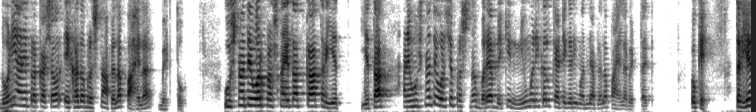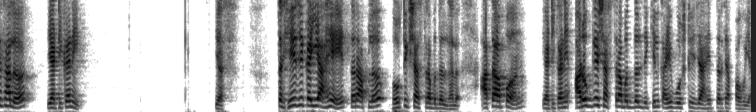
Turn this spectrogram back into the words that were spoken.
ध्वनी आणि प्रकाशावर एखादा प्रश्न आपल्याला पाहायला भेटतो. उष्णतेवर प्रश्न येतात का? तर येत येतात. आणि उष्णतेवरचे प्रश्न बऱ्यापैकी न्यूमरिकल कॅटेगरी मधले आपल्याला पाहायला भेटत आहेत ओके. तर हे झालं या ठिकाणी. यस तर हे जे काही आहे तर आपलं भौतिकशास्त्राबद्दल झालं. आता आपण या ठिकाणी आरोग्यशास्त्राबद्दल देखील काही गोष्टी ज्या आहेत तर त्या पाहूया.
